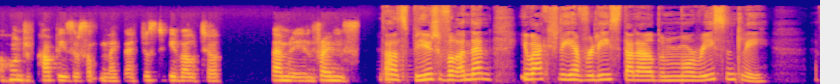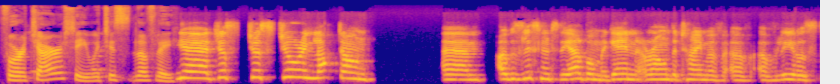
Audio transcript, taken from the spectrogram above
a hundred copies or something like that, just to give out to family and friends. That's beautiful. And then you actually have released that album more recently for a charity, which is lovely. Yeah, just just during lockdown, um, I was listening to the album again around the time of of, of Leo's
